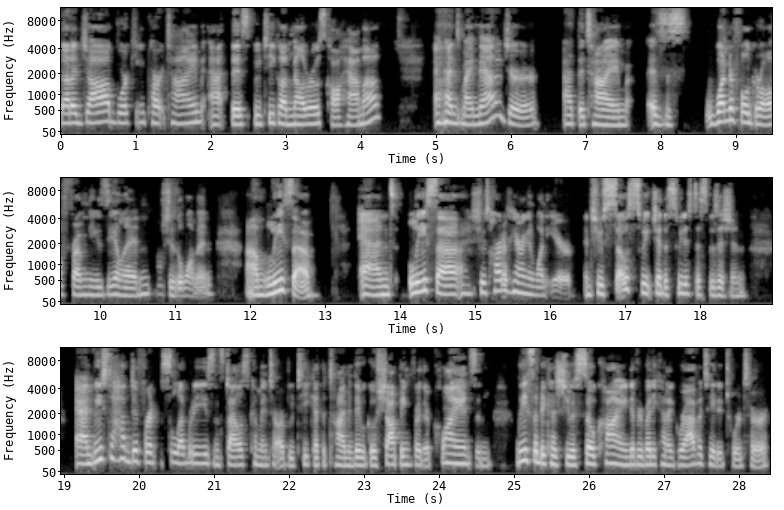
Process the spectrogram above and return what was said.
got a job working part time at this boutique on Melrose called Hama. And my manager at the time is this wonderful girl from New Zealand. She's a woman, um, Lisa. And Lisa, she was hard of hearing in one ear and she was so sweet. She had the sweetest disposition. And we used to have different celebrities and stylists come into our boutique at the time and they would go shopping for their clients. And Lisa, because she was so kind, everybody kind of gravitated towards her.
